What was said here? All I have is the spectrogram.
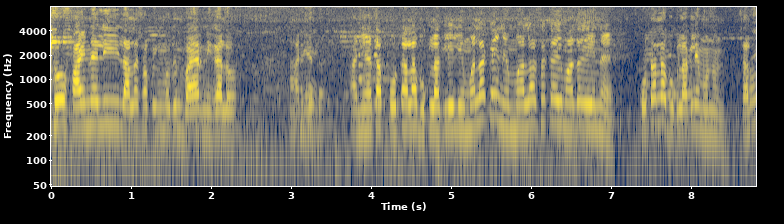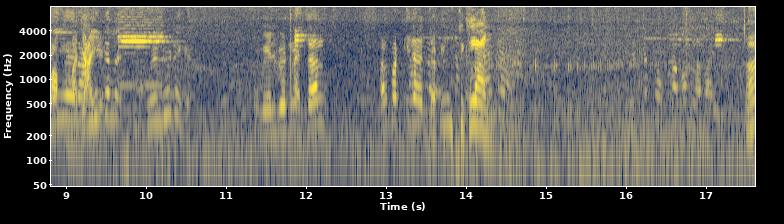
सो फायनली लाला शॉपिंग मधून बाहेर निघालो. आणि आता आणि आता पोटाला भूक लागलेली. मला काही नाही मला असं काही माझं हे नाही. पोटाला भूक लागले म्हणून. चल पाप माझी आई. वेलवेट आहे का? वेलवेट नाही चल. चल पटकी जाय ढकलून चिखलान. हा?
